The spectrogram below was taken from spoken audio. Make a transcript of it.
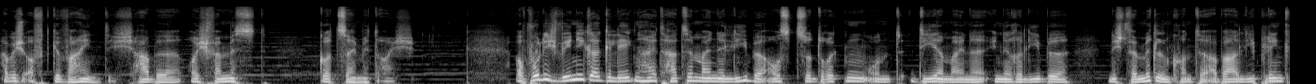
habe ich oft geweint, ich habe euch vermisst. Gott sei mit euch. Obwohl ich weniger Gelegenheit hatte, meine Liebe auszudrücken und dir meine innere Liebe nicht vermitteln konnte, aber Liebling,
